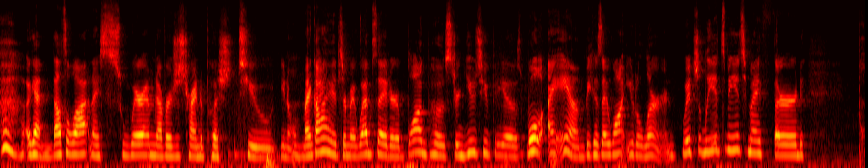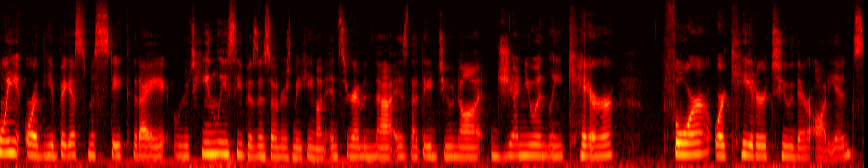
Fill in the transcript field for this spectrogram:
again, that's a lot and I swear I'm never just trying to push to, you know, my guides or my website or blog posts or YouTube videos. Well, I am because I want you to learn, which leads me to my third point or the biggest mistake that I routinely see business owners making on Instagram, and that is that they do not genuinely care for or cater to their audience.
